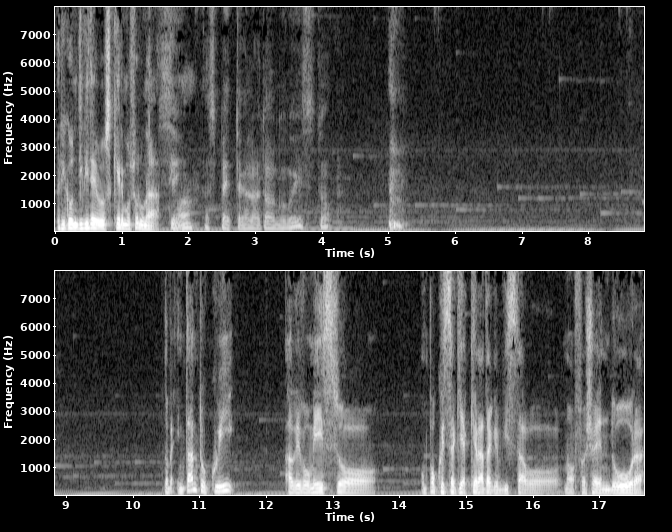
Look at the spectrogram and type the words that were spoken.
ricondividere lo schermo solo un attimo. Sì, aspetta che allora tolgo questo. Vabbè, intanto qui avevo messo un po' questa chiacchierata che vi stavo no, facendo ora.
